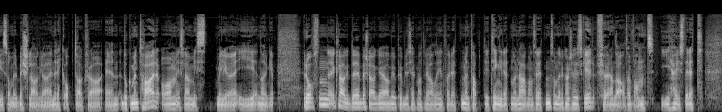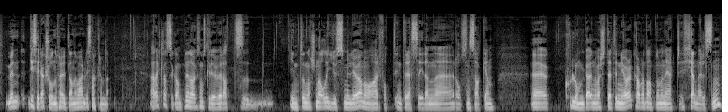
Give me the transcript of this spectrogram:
i sommer beslagla en rekke opptak fra en dokumentar om islamistmiljøet i Norge. Rolfsen klagde beslaget av upublisert materiale innenfor retten, men tapte i tingretten og lagmannsretten, som dere kanskje husker, før han da altså vant i Høyesterett. Men disse reaksjonene fra utlandet, hva er det vi snakker om da? Er det Klassekampen i dag som skriver at internasjonale jusmiljø nå har fått interesse i denne Rolfsen-saken. Eh, Columbia-universitetet i New York har bl.a. nominert kjennelsen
